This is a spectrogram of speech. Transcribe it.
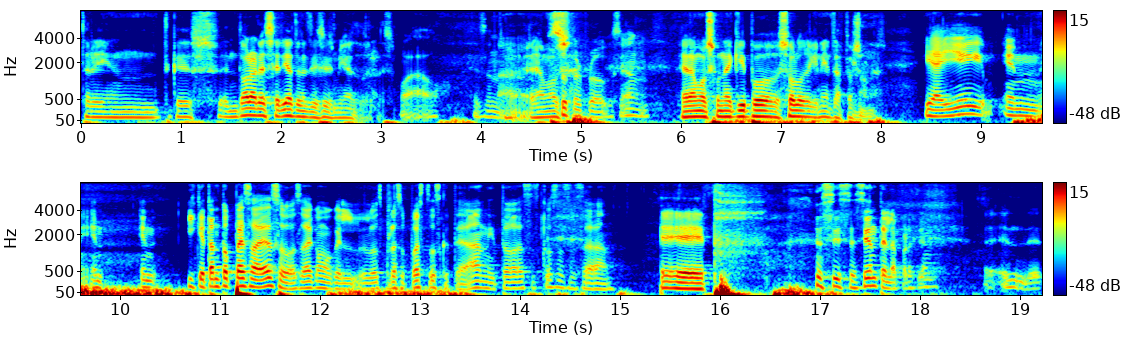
que es, en dólares sería 36 millones de dólares. Wow. Es una superproducción éramos un equipo solo de 500 personas. Y ahí, en, en, ¿y qué tanto pesa eso? O sea, como que los presupuestos que te dan y todas esas cosas, o sea... Eh, sí, se siente la presión. Eh,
